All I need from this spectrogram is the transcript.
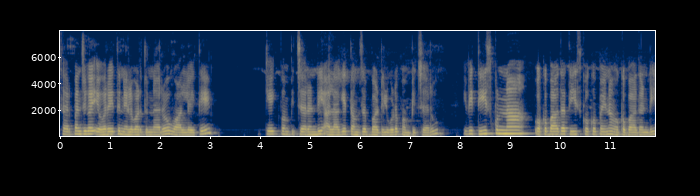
సర్పంచ్గా ఎవరైతే నిలబడుతున్నారో వాళ్ళైతే కేక్ పంపించారండి. అలాగే థమ్స్అప్ బాటిల్ కూడా పంపించారు. ఇవి తీసుకున్న ఒక బాధ తీసుకోకపోయినా ఒక బాధ అండి.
